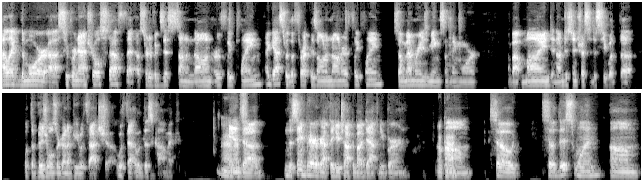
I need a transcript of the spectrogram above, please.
I like the more uh, supernatural stuff that uh, sort of exists on a non-earthly plane, I guess, or the threat is on a non-earthly plane. So memories being something more about mind, and I'm just interested to see what the what the visuals are going to be with that show, with that with this comic. Uh, and uh, in the same paragraph, they do talk about Daphne Byrne. Okay. Um, so so this one um,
